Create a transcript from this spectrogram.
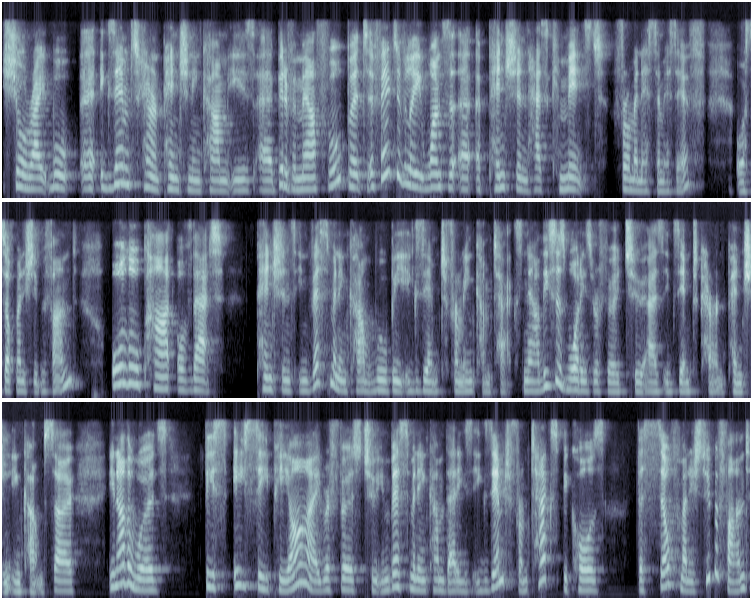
Sure, right. Well, uh, exempt current pension income is a bit of a mouthful, but effectively, once a, a pension has commenced from an SMSF or self managed super fund, all or part of that pension's investment income will be exempt from income tax. Now, this is what is referred to as exempt current pension income. So, in other words, this ECPI refers to investment income that is exempt from tax because the self managed super fund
